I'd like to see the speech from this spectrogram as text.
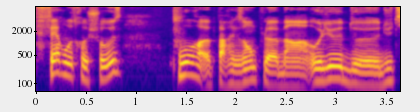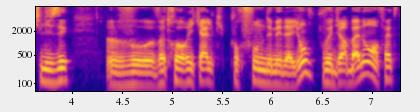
faire autre chose pour euh, par exemple euh, ben, au lieu d'utiliser votre oricalque pour fondre des médaillons, vous pouvez dire bah non en fait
